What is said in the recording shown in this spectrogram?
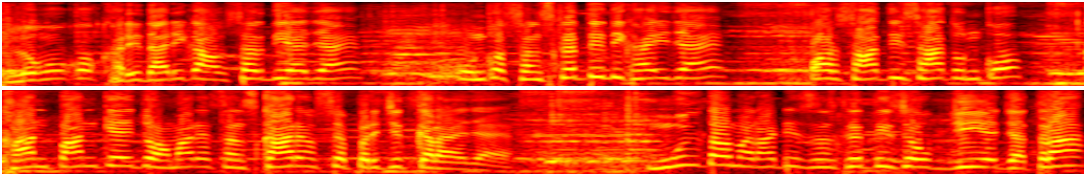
लोगों को खरीदारी का अवसर दिया जाए, उनको संस्कृति दिखाई जाए, और साथ ही साथ उनको खान पान के जो हमारे संस्कार हैं, उससे परिचित कराया जाए। मूलतः मराठी संस्कृति से उपजी ये जत्रा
